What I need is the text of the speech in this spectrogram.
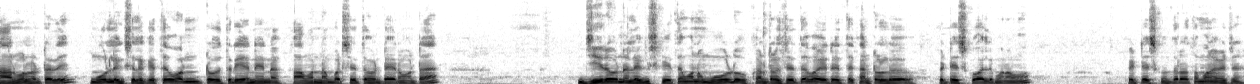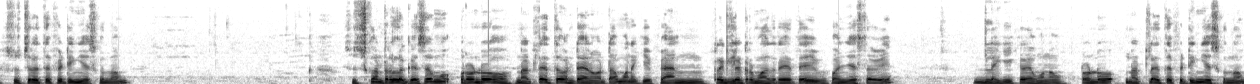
నార్మల్ ఉంటుంది. మూడు లెగ్స్లకి అయితే వన్ టూ త్రీ అనే కామన్ నెంబర్స్ అయితే ఉంటాయి అనమాట జీరో ఉన్న లెగ్స్కి అయితే మనం మూడు కంట్రోల్స్ అయితే వైర్ అయితే కంట్రోల్ పెట్టేసుకోవాలి మనము. పెట్టేసుకున్న తర్వాత మనం అయితే స్విచ్లు అయితే ఫిట్టింగ్ చేసుకుందాం. స్విచ్ కంట్రోల్లోకి వేసాం రెండు నట్లు అయితే ఉంటాయి అనమాట మనకి ఫ్యాన్ రెగ్యులేటర్ మాదిరి అయితే ఇవి పనిచేస్తాయి. ఇందులోకి ఇక్కడ మనం రెండు నట్లు అయితే ఫిట్టింగ్ చేసుకుందాం.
